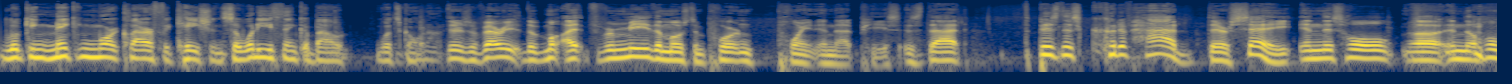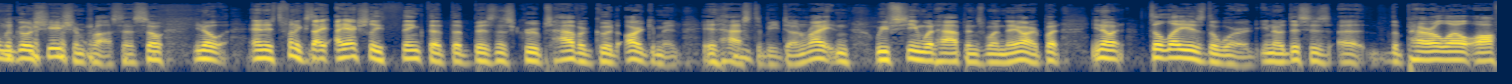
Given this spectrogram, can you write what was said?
looking making more clarification. So what do you think about what's going on? there's a very the mo- I, for me the most important point in that piece is that the business could have had their say in this whole uh, in the whole negotiation process. So you know, and it's funny because I, I actually think that the business groups have a good argument. It has to be done right, and we've seen what happens when they aren't. But you know, delay is the word. You know, this is uh, the parallel often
